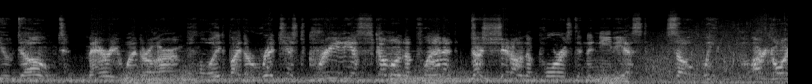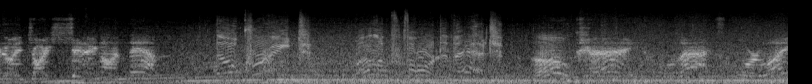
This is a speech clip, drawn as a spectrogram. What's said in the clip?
You don't. Merryweather are employed by the richest, greediest scum on the planet to shit on the poorest and the neediest. So we are going to enjoy shitting on them. Oh, great. I look forward to that. Okay, well, that's more like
